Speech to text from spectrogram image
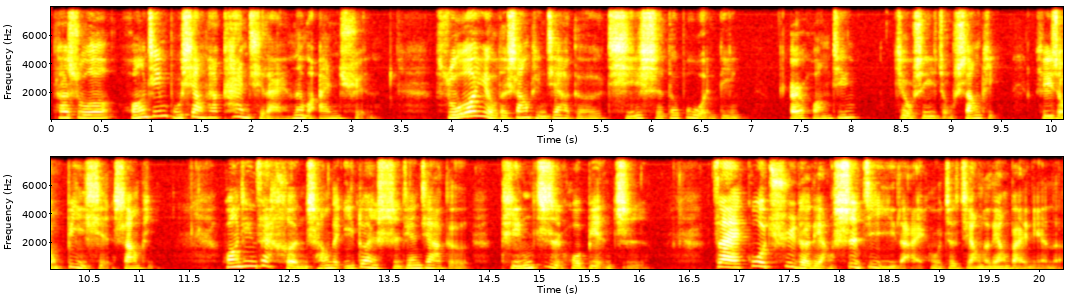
他说，黄金不像它看起来那么安全，所有的商品价格其实都不稳定，而黄金就是一种商品，是一种避险商品。黄金在很长的一段时间价格停滞或贬值。在过去的两世纪以来，我就讲了两百年了，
